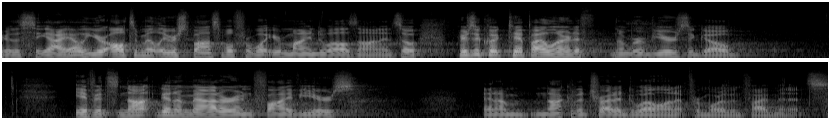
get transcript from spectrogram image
You're the CIO. You're ultimately responsible for what your mind dwells on. And so here's a quick tip I learned a number of years ago. If it's not going to matter in five years, and I'm not going to try to dwell on it for more than five minutes.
